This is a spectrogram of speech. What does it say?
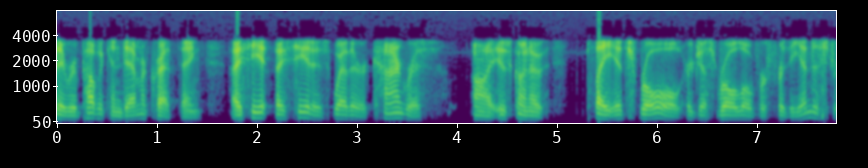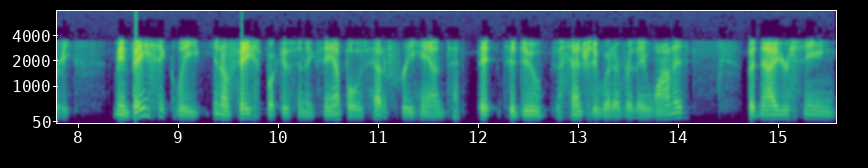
a Republican Democrat thing. I see it. I see it as whether Congress uh, is going to play its role or just roll over for the industry. I mean, basically, you know, Facebook, as an example, has had a free hand to do essentially whatever they wanted but now you're seeing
